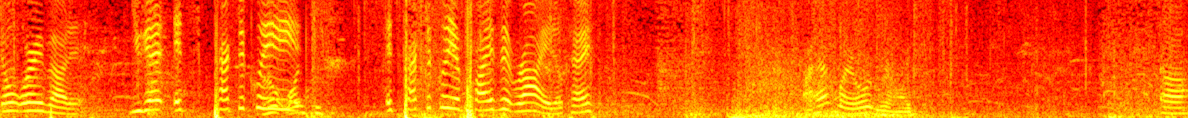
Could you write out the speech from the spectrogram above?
don't worry about it. You get, it's practically, it's practically a private ride, okay? I have my own ride. Uh,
